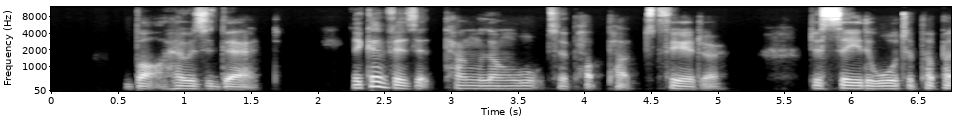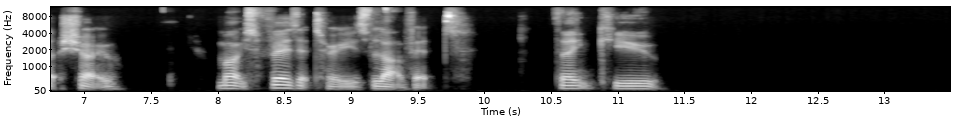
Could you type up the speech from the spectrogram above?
but he was dead. You can visit Thăng Long Water Puppet Theatre to see the water puppet show. Most visitors love it. Thank you.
